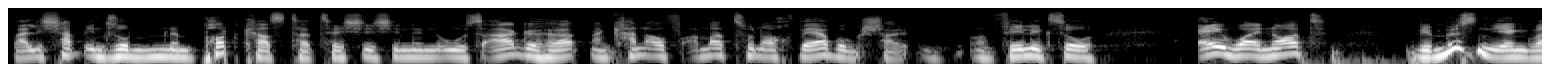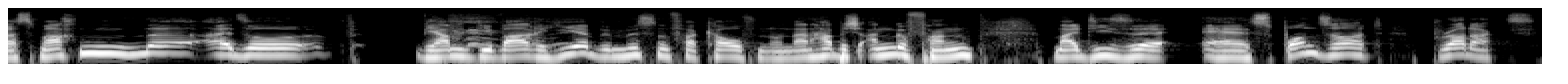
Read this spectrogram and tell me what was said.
Weil ich habe in so einem Podcast tatsächlich in den USA gehört, man kann auf Amazon auch Werbung schalten. Und Felix so, ey, why not? Wir müssen irgendwas machen. Ne? Also wir haben die Ware hier, wir müssen verkaufen. Und dann habe ich angefangen, mal diese äh, Sponsored Products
